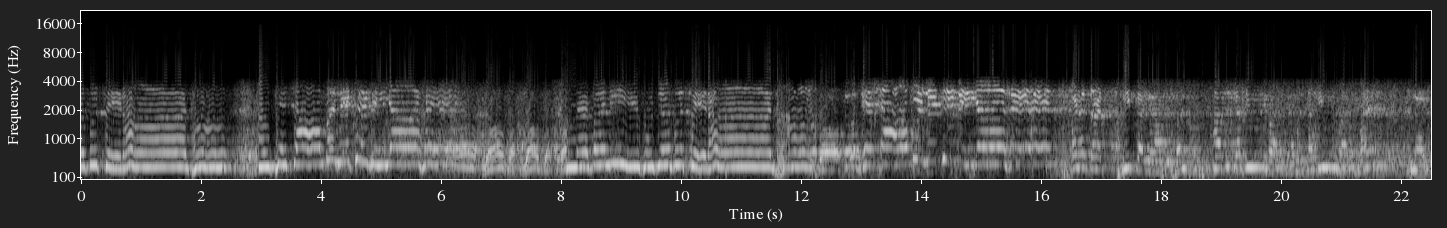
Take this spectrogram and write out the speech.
जब तेरा था तुझे शाम लिख दिया है। वाह वाह वाह वाह मैं बनी हूँ जब तेरा था वाह तुझे शाम लिख दिया है। और हज़ार गीत का ये हाजिर करती हूँ उसके बाद हाजिर करती हूँ उसके बाद मैं इनायत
